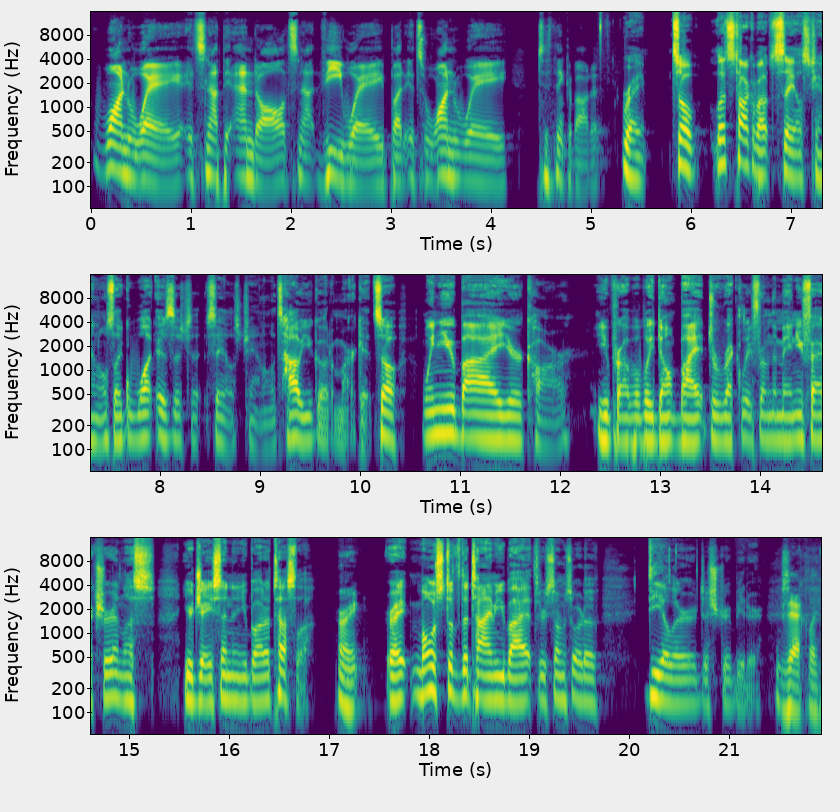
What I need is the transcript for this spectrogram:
one way. It's not the end all. It's not the way, but it's one way to think about it. Right. So let's talk about sales channels. Like, what is a sales channel? It's how you go to market. So when you buy your car, you probably don't buy it directly from the manufacturer unless you're Jason and you bought a Tesla, All right. right? Most of the time, you buy it through some sort of dealer or distributor. Exactly.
